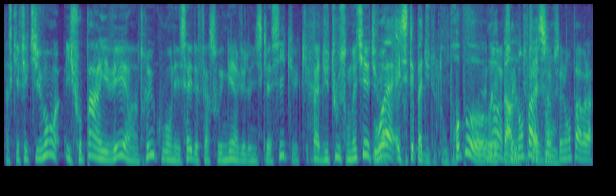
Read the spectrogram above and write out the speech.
Parce qu'effectivement, il faut pas arriver à un truc où on essaye de faire swinger un violoniste classique, qui est pas du tout son métier, tu ouais, vois. et c'était pas du tout ton propos au non, départ. Absolument pas, absolument pas. Voilà.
